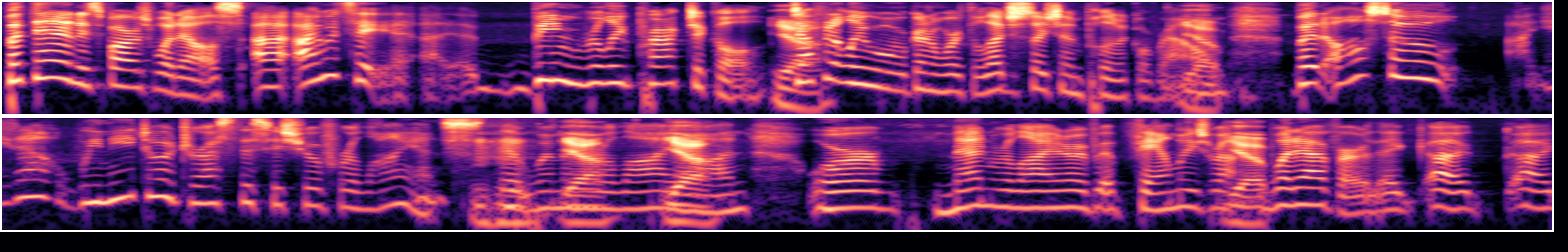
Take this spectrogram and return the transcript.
But then, as far as what else, uh, I would say uh, being really practical. Yeah. Definitely, when we're going to work the legislation and political realm, Yep. but also. You know, we need to address this issue of reliance that women Mm-hmm. Yeah. rely Yeah. on, or men rely on, or families rely Yep. whatever, they, uh, uh,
